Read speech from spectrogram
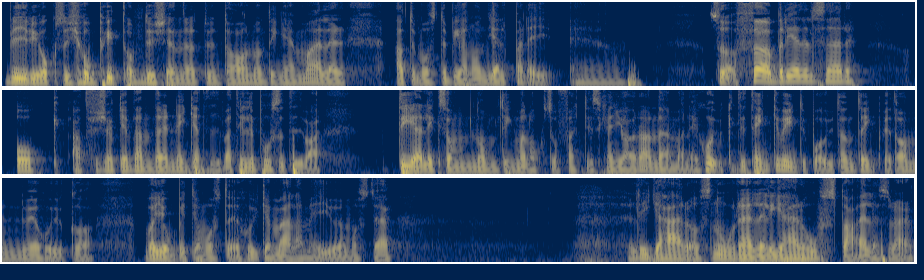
blir det ju också jobbigt om du känner att du inte har någonting hemma eller att du måste be någon hjälpa dig. Eh, så förberedelser och att försöka vända det negativa till det positiva. Det är liksom någonting man också faktiskt kan göra när man är sjuk. Det tänker vi inte på utan tänker vi att ah, men nu är jag sjuk och vad jobbigt, jag måste sjukanmäla mig och jag måste ligga här och snora eller ligga här och hosta eller sådär.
